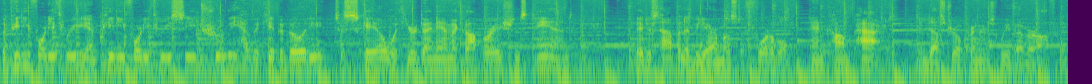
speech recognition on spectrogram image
The PD43 and PD43C truly have the capability to scale with your dynamic operations and they just happen to be our most affordable and compact industrial printers we've ever offered.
